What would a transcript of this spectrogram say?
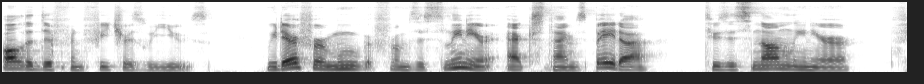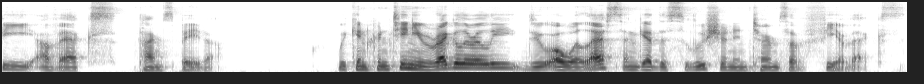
all the different features we use. We therefore move from this linear x times beta to this nonlinear phi of x times beta. We can continue regularly, do OLS, and get the solution in terms of phi of x.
